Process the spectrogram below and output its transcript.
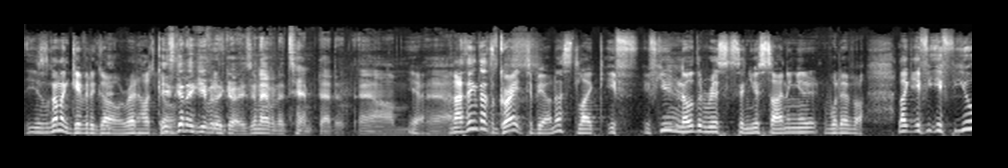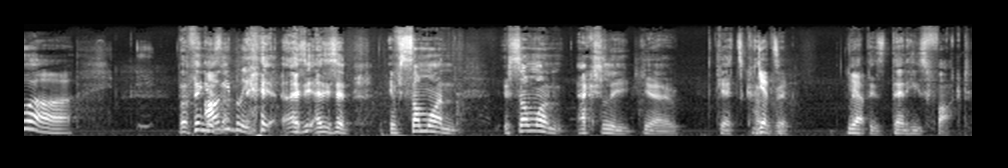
he's gonna give it a go, a red hot go. He's gonna give it a go. He's gonna have an attempt at it. Um, Yeah, uh, and I think that's great to be honest. Like if if you Yeah. know the risks and you're signing it, whatever. Like if if you are The thing Arguably- is, as you, as you said, if someone, if someone actually, you know, gets COVID, Gets it. Yeah. this, then he's fucked.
